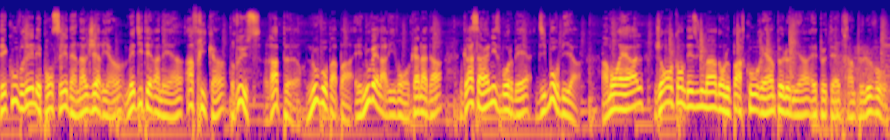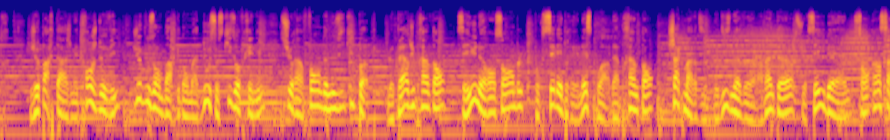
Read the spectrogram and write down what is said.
Découvrez les pensées d'un Algérien, Méditerranéen, Africain, Russe, rappeur, nouveau papa et nouvel arrivant au Canada grâce à Anis Bourbet, dit Bourbia. À Montréal, je rencontre des humains dont le parcours est un peu le mien et peut-être un peu le vôtre. Je partage mes tranches de vie, je vous embarque dans ma douce schizophrénie sur un fond de musique hip-hop. Le Père du Printemps, c'est une heure ensemble pour célébrer l'espoir d'un printemps chaque mardi de 19h à 20h sur CIBL 101.5.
